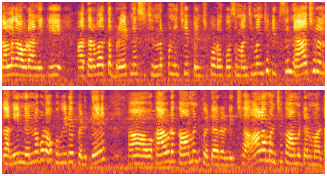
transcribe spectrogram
నల్లగా అవడానికి ఆ తర్వాత బ్రైట్నెస్ చిన్నప్పటి నుంచి పెంచుకోవడం కోసం మంచి మంచి టిప్స్ న్యాచురల్గా నేను నిన్న కూడా ఒక వీడియో పెడితే ఒక ఆవిడ కామెంట్ పెట్టారండి. చాలా మంచి కామెంట్ అనమాట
